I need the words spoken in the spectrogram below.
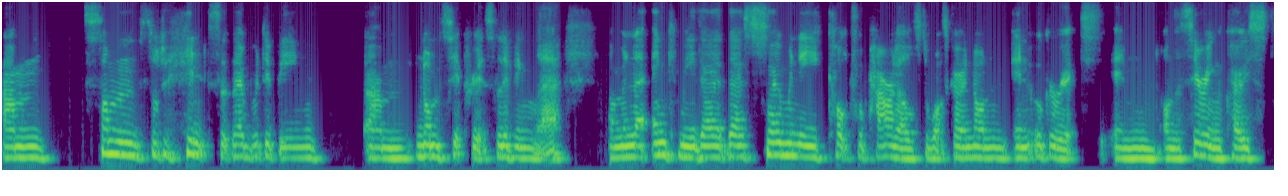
um, some sort of hints that there would have been um, non-Cypriots living there. I mean, at Enkomi, there, there's so many cultural parallels to what's going on in Ugarit in, on the Syrian coast.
